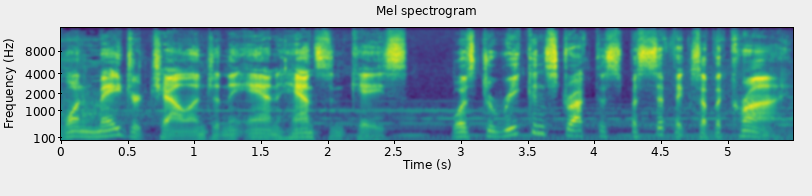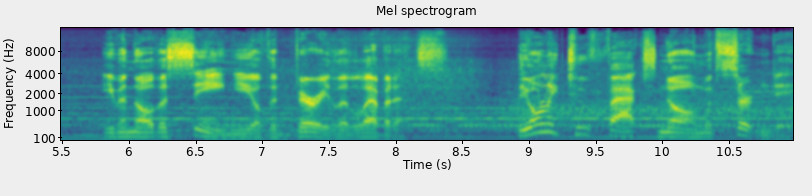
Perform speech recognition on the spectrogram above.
One major challenge in the Ann Hansen case was to reconstruct the specifics of the crime, even though the scene yielded very little evidence. The only two facts known with certainty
